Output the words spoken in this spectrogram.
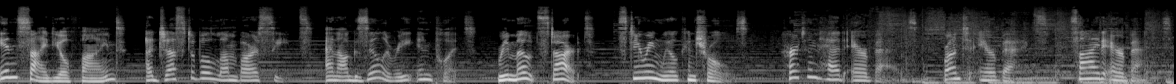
Inside you'll find adjustable lumbar seats, an auxiliary input, remote start, steering wheel controls, curtain head airbags, front airbags, side airbags,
